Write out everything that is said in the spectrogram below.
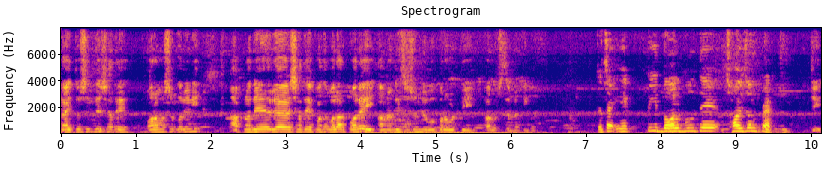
দায়িত্বশীলদের সাথে পরামর্শ করিনি। আপনাদের সাথে কথা বলার পরেই আমরা ডিসিশন নেব পরবর্তী কর্মসূচিটা কি করব আচ্ছা একটি দল বলতে ছয়জন প্রার্থী। জি।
